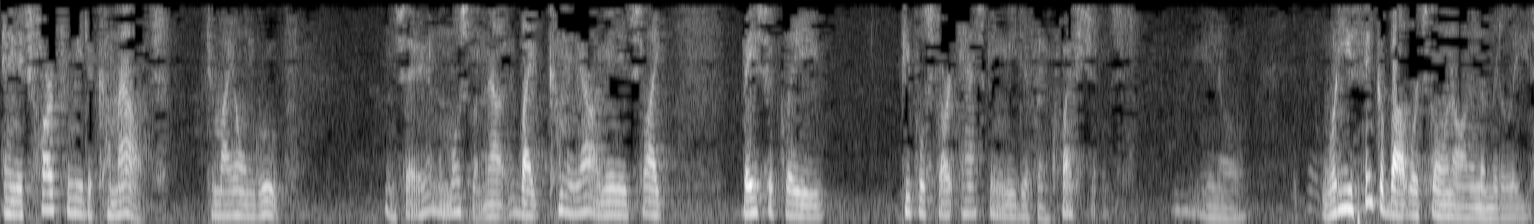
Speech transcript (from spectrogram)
and it's hard for me to come out to my own group and say I'm a Muslim. Now, by coming out, I mean it's like basically people start asking me different questions. You know, what do you think about what's going on in the Middle East?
